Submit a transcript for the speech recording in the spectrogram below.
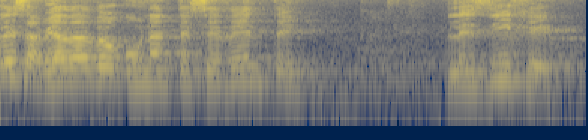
les había dado un antecedente. Les dije,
